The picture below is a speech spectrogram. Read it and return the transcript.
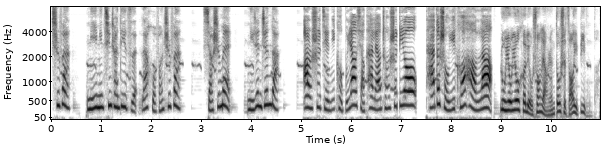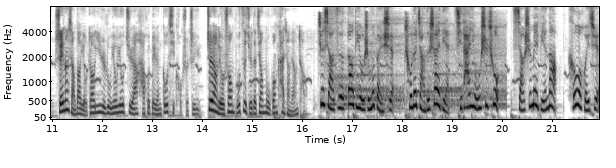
吃饭，你一名亲传弟子来伙房吃饭。小师妹，你认真的？二师姐，你可不要小看梁城师弟哦，他的手艺可好了。陆悠悠和柳霜两人都是早已辟谷的，谁能想到有朝一日陆悠悠居然还会被人勾起口舌之欲？这让柳霜不自觉地将目光看向梁城。这小子到底有什么本事？除了长得帅点，其他一无是处。小师妹别闹，和我回去。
